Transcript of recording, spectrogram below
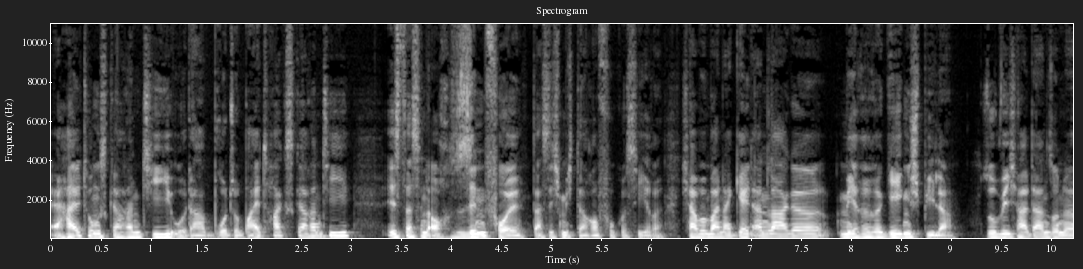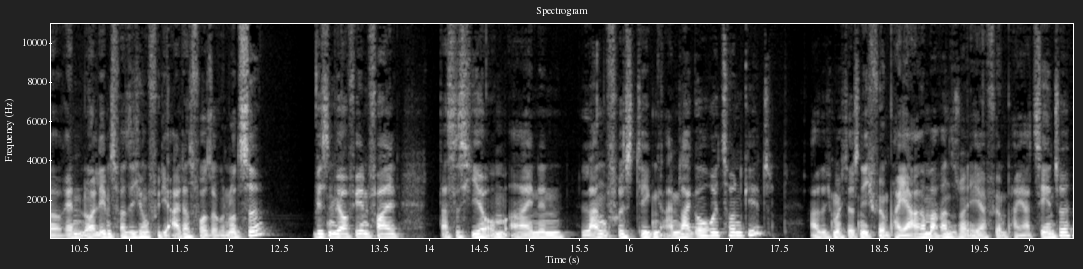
Beitragserhaltungsgarantie oder Bruttobeitragsgarantie. Ist das denn auch sinnvoll, dass ich mich darauf fokussiere? Ich habe bei einer Geldanlage mehrere Gegenspieler. So wie ich halt dann so eine Renten- oder Lebensversicherung für die Altersvorsorge nutze, wissen wir auf jeden Fall, dass es hier um einen langfristigen Anlagehorizont geht. Also ich möchte das nicht für ein paar Jahre machen, sondern eher für ein paar Jahrzehnte.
